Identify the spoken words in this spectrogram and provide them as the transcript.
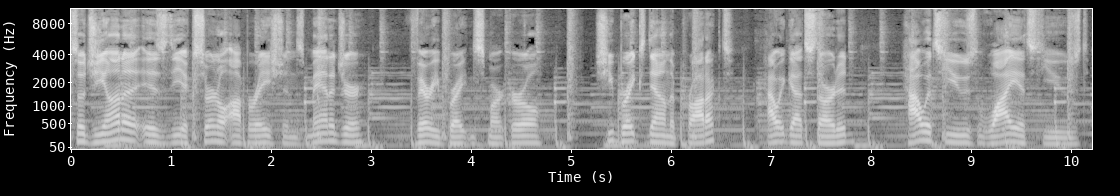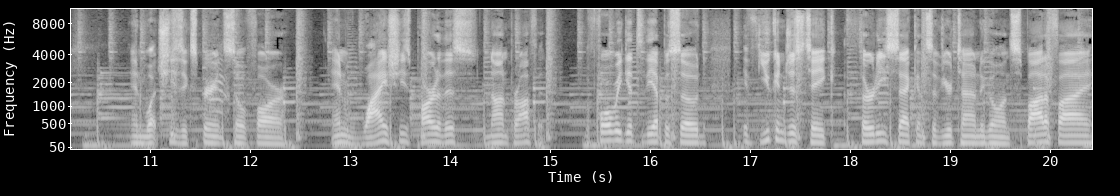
So Gianna is the external operations manager, very bright and smart girl. She breaks down the product, how it got started, how it's used, why it's used, and what she's experienced so far, and why she's part of this nonprofit. Before we get to the episode, if you can just take 30 seconds of your time to go on Spotify,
